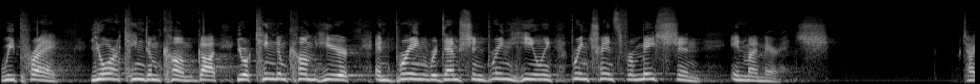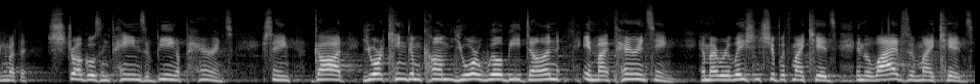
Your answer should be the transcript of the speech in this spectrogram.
we pray, Your kingdom come. God, your kingdom come here and bring redemption, bring healing, bring transformation in my marriage. We're talking about the struggles and pains of being a parent. You're saying, God, your kingdom come, your will be done in my parenting, in my relationship with my kids, in the lives of my kids.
